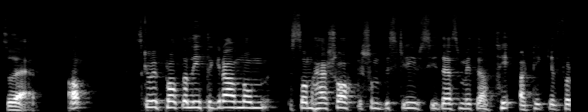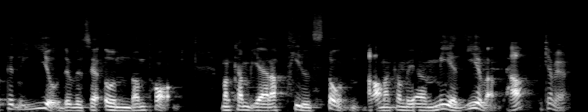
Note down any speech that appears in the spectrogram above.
Sådär. Ja, Ska vi prata lite grann om sådana här saker som beskrivs i det som heter artikel 49, det vill säga undantag. Man kan begära tillstånd, ja. man kan begära medgivande. Ja, det kan vi göra.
